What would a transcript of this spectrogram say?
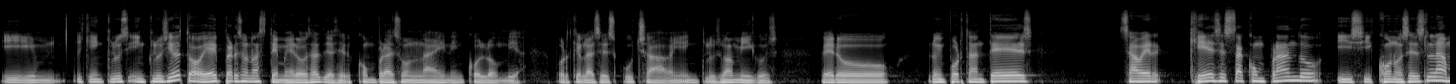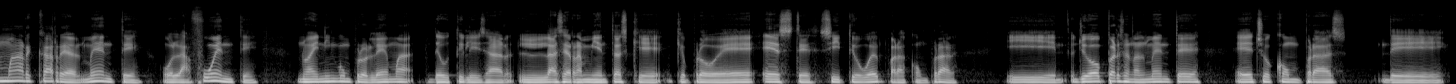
y, que incluso, inclusive todavía hay personas temerosas de hacer compras online en Colombia porque las he escuchado, incluso amigos. Pero lo importante es saber qué se está comprando y si conoces la marca realmente o la fuente, no hay ningún problema de utilizar las herramientas que, provee este sitio web para comprar. Y yo personalmente he hecho compras de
